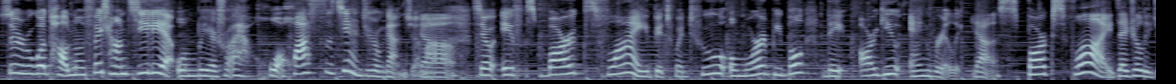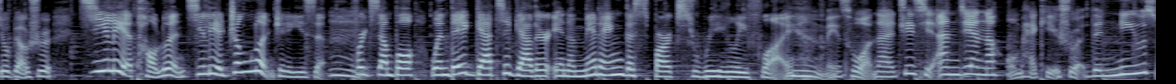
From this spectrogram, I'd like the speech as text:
所以如果讨论非常激烈，我们不也说哎呀火花四溅这种感觉吗？So if sparks fly between two or more people, they argue angrily. Yeah, sparks fly 在这里就 表示激烈讨论、激烈争论这个意思。For example, when they get together in a meeting, the sparks really fly. 嗯，没错。那这起案件呢，我们还可以说 the news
